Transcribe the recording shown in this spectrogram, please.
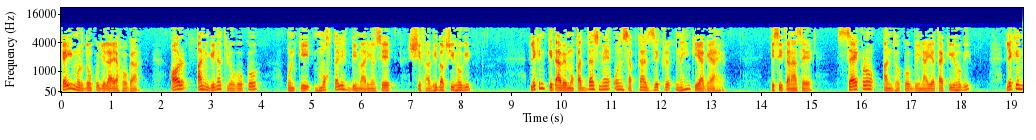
کئی مردوں کو جلایا ہوگا اور ان گنت لوگوں کو ان کی مختلف بیماریوں سے شفا بھی بخشی ہوگی۔ لیکن کتاب مقدس میں ان سب کا ذکر نہیں کیا گیا ہے۔ اسی طرح سے سینکڑوں اندھوں کو بینائی عطا کی ہوگی، لیکن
